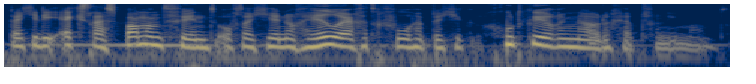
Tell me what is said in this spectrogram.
Dat je die extra spannend vindt of dat je nog heel erg het gevoel hebt dat je goedkeuring nodig hebt van iemand.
